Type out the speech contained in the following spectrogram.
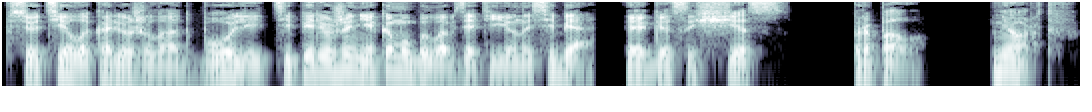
Все тело корежило от боли, теперь уже некому было взять ее на себя. Эгос исчез, пропал, мертв.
